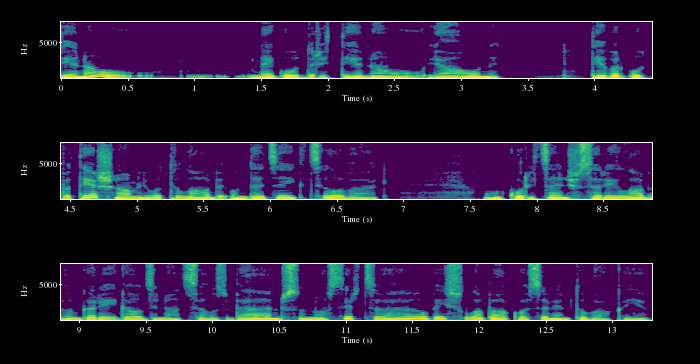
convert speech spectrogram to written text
tie nav negudri, tie nav ļauni, tie var būt patiešām ļoti labi un dedzīgi cilvēki, un kuri cenšas arī labi un garīgi audzināt savus bērnus un no sirds vēl visu labāko saviem tuvākajiem.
